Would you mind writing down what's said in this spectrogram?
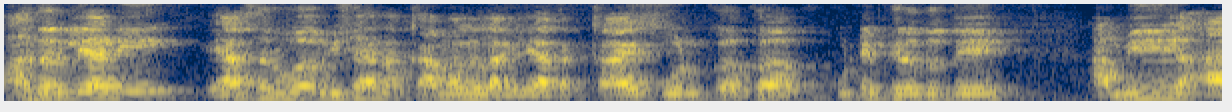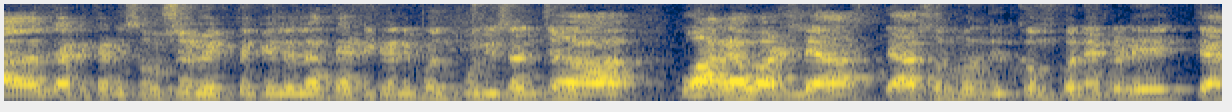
आदरली आणि या सर्व विषयाला कामाला लागली. आता काय कोण क- कुठे फिरत होते आम्ही ज्या ठिकाणी संशय व्यक्त केलेला त्या ठिकाणी पण पोलिसांच्या वाऱ्या वाढल्या. त्या संबंधित कंपन्याकडे त्या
